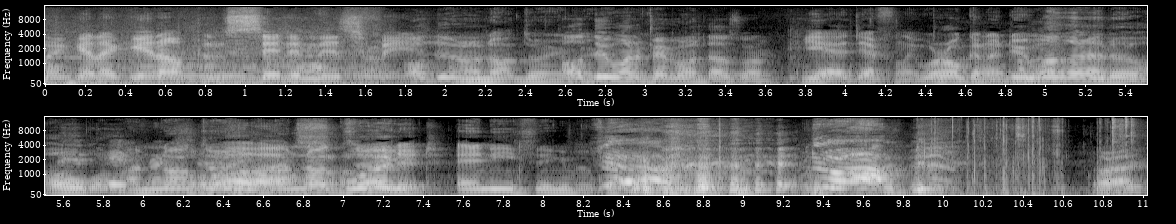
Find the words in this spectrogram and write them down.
I'm gonna get up and sit in this van. I'll do I'm one. not doing. I'll do one if everyone does one. Yeah, definitely. We're all gonna do I'm not gonna do a whole one. I'm not doing. Oh, I'm it's not squirted. doing anything of a. All right.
